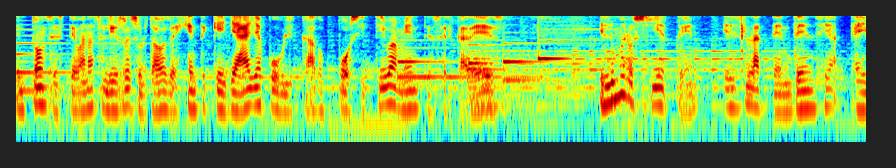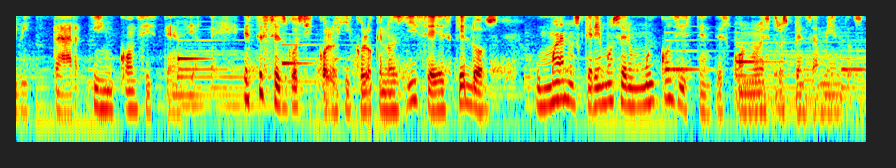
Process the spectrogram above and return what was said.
Entonces te van a salir resultados de gente que ya haya publicado positivamente acerca de eso. El número 7 es la tendencia a evitar inconsistencia. Este sesgo psicológico lo que nos dice es que los humanos queremos ser muy consistentes con nuestros pensamientos.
